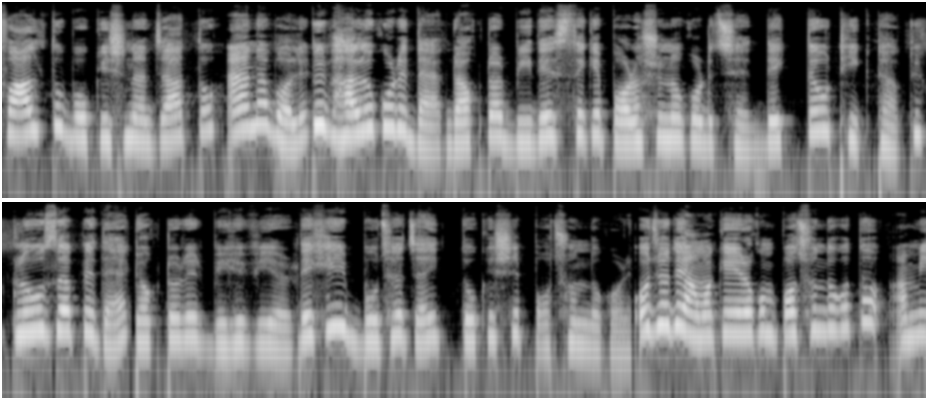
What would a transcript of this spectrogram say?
ফালতু বকিস না, যা তো। অ্যানা বলে, তুই ভালো করে দেখ, ডক্টর বিদেশ থেকে পড়াশোনা করেছে দেখতেও ঠিকঠাক। তুই ক্লোজ আপে দেখ ডক্টরের বিহেভিয়ার দেখেই বোঝা যায় তোকে সে পছন্দ করে। ও যদি আমাকে এরকম পছন্দ করতো, আমি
